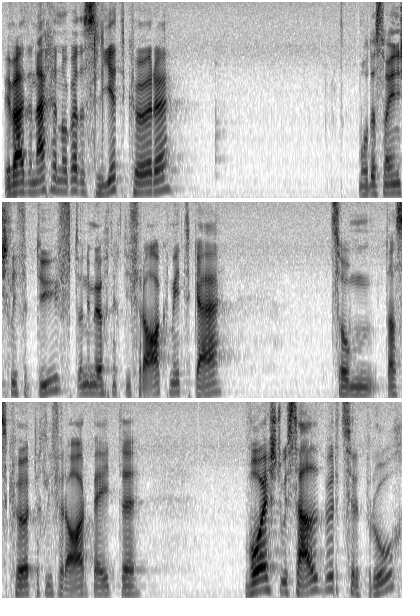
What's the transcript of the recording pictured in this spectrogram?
Wir werden nachher noch ein Lied hören, wo das noch ein bisschen vertieft und ich möchte euch die Frage mitgeben, um das gehört ein bisschen verarbeiten. Wo hast du selber Zerbruch,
